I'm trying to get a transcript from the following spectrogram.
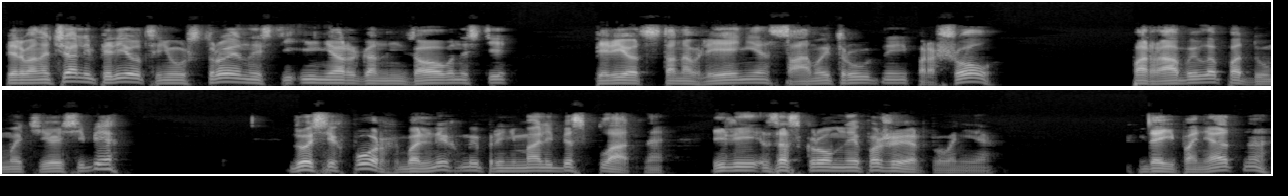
Первоначальный период неустроенности и неорганизованности, период становления, самый трудный, прошел. Пора было подумать и о себе. До сих пор больных мы принимали бесплатно или за скромные пожертвования. Да и понятно,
